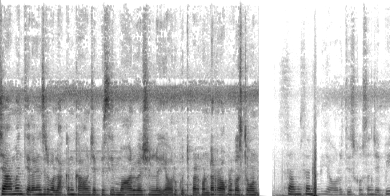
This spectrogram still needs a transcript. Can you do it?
చామంతి తెలంగాణ వాళ్ళ అక్కను కావని చెప్పేసి మారు వేషంలో ఎవరు గుర్తుపడకుండా లోపలికి వస్తూ ఉంటాడు. సంస్థ ఎవరు తీసుకొస్తా అని చెప్పి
